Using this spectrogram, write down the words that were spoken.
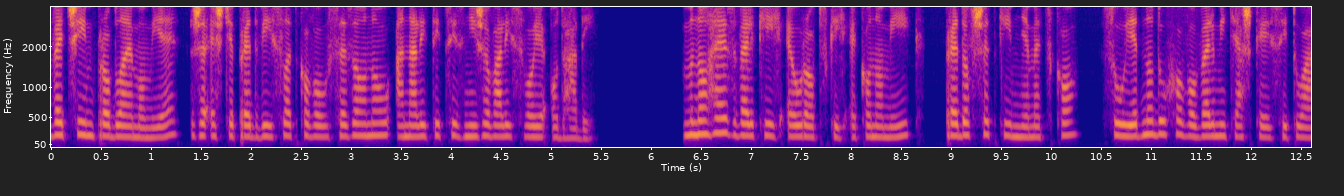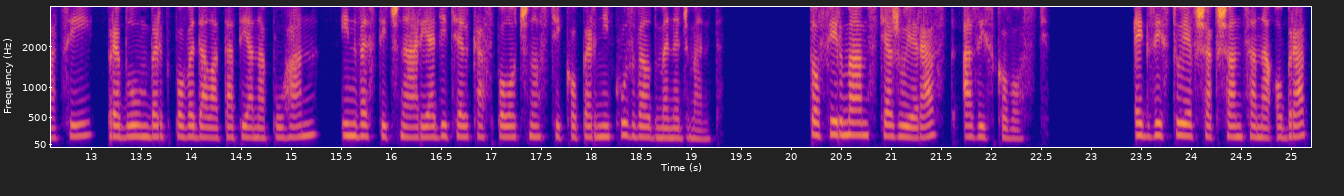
Väčším problémom je, že ešte pred výsledkovou sezónou analytici znižovali svoje odhady. Mnohé z veľkých európskych ekonomík, predovšetkým Nemecko, sú jednoducho vo veľmi ťažkej situácii, pre Bloomberg povedala Tatiana Puhan, investičná riaditeľka spoločnosti Copernicus World Management. To firmám stiažuje rast a ziskovosť. Existuje však šanca na obrad,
